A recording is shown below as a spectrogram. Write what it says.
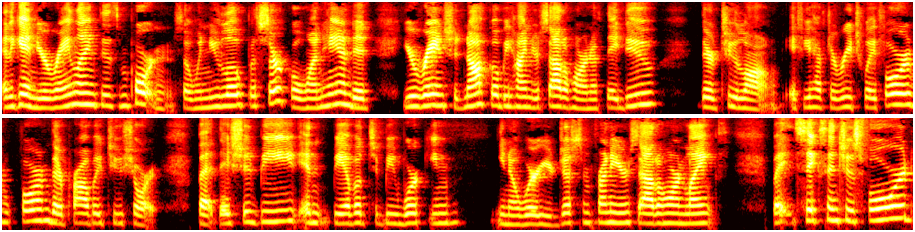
and again, your rein length is important. So when you lope a circle one handed, your rein should not go behind your saddle horn. If they do, they're too long. If you have to reach way forward for them, they're probably too short. But they should be and be able to be working, you know, where you're just in front of your saddle horn length. But six inches forward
